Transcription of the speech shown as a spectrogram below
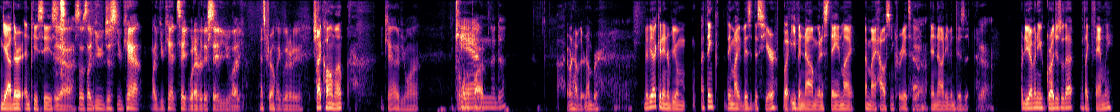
yeah, they're NPCs. Yeah. So it's like you just you can't like you can't take whatever they say to you like that's true. like literally. Should I call them up? You can if you want. Put 'em on the pod. Canada. I don't have their number. Maybe I could interview them. I think they might visit this year, but mm-hmm. even now, I'm gonna stay in my in my house in Koreatown Yeah. and not even visit. Yeah. Or do you have any grudges with that, with like family,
